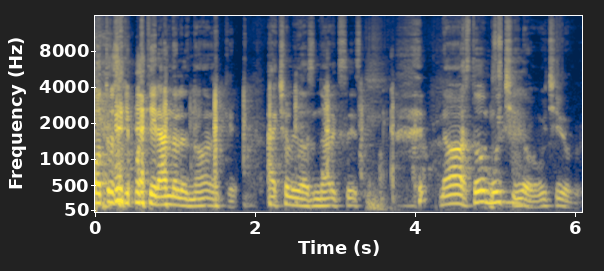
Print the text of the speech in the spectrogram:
Otros equipos tirándoles, ¿no? De que actually does not exist. No, estuvo muy chido, muy chido, güey.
